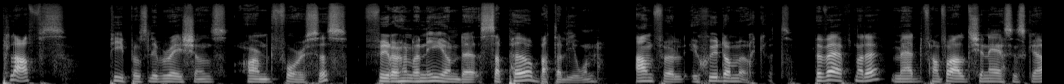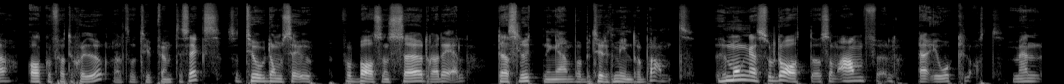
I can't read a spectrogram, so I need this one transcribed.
PLAFs, People's Liberations Armed Forces, 409 sapörbataljon, anföll i skydd av mörkret. Beväpnade med framförallt kinesiska AK47, alltså typ 56, så tog de sig upp på basens södra del, där sluttningen var betydligt mindre brant. Hur många soldater som anföll är oklart, men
